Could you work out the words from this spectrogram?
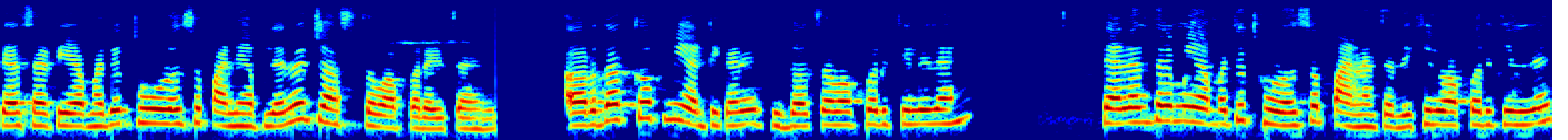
त्यासाठी यामध्ये थोडंसं पाणी आपल्याला जास्त वापरायचं आहे. अर्धा कप मी या ठिकाणी दुधाचा वापर केलेला आहे. त्यानंतर मी यामध्ये थोडंसं पाण्याचा देखील वापर केलेला आहे.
